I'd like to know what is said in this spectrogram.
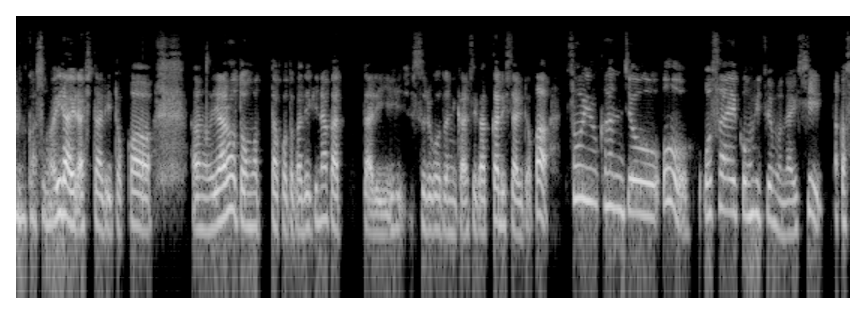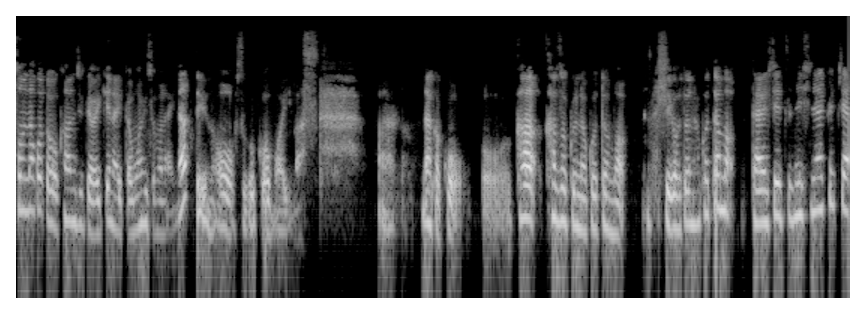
なんかそのイライラしたりとか、あの、やろうと思ったことができなかったりすることに関してがっかりしたりとか、そういう感情を抑え込む必要もないし、なんかそんなことを感じてはいけないと思う必要もないなっていうのをすごく思います。あのなんかこう、か、家族のことも、仕事のことも大切にしなくちゃ、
